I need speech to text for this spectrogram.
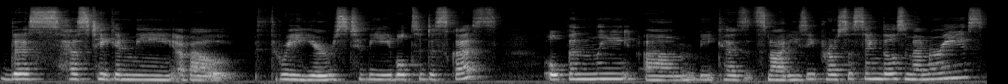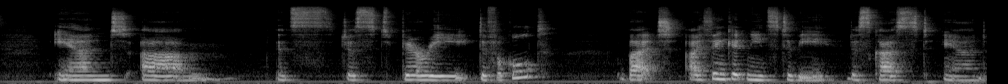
this has taken me about three years to be able to discuss openly um, because it's not easy processing those memories and um, it's just very difficult but I think it needs to be discussed, and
